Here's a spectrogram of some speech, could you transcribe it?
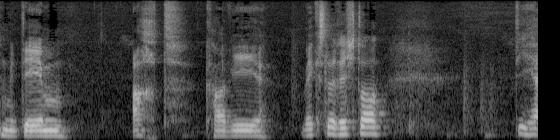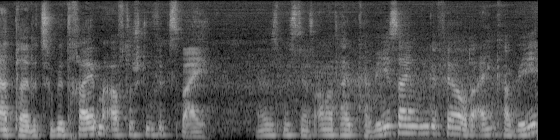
mit dem 8 kW Wechselrichter die Herdplatte zu betreiben auf der Stufe 2. Ja, das müssten jetzt anderthalb kW sein ungefähr oder 1 kW.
